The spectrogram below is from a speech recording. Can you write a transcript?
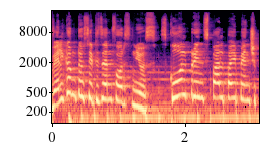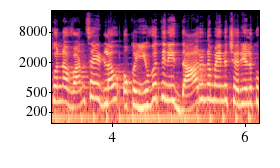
Welcome to citizen force news school principal పై పెంచుకున్న వన్ సైడ్ లవ్ ఒక యువతిని దారుణమైన చర్యలకు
